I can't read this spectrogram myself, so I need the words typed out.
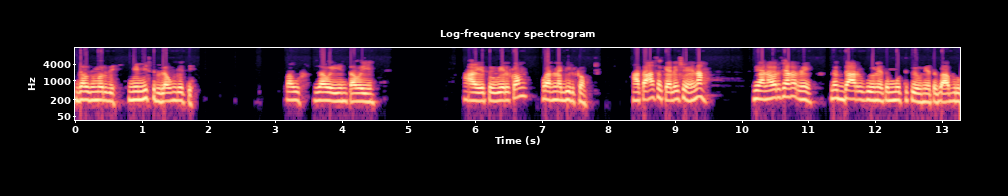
जाऊ दे मरू दे मी मिस्त्री लावून घेते. पाहू जावं येईन तवा येईन. हा येतो वेलकम वरना भिडकम आता असं केल्याशिवाय ना ध्यानावर येणार नाही. न दारू पिऊन येतं मोठी पिऊन येतं गाबरू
